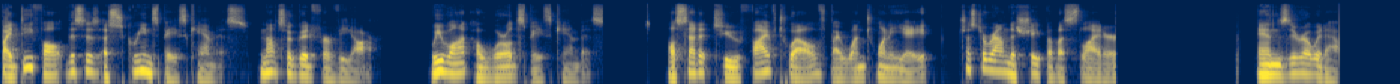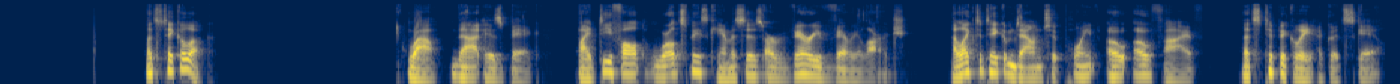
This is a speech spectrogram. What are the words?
By default, this is a screen space canvas, not so good for VR. We want a world space canvas. I'll set it to 512 by 128, just around the shape of a slider, and zero it out. Let's take a look. Wow, that is big. By default, world space canvases are very, very large. I like to take them down to 0.005. That's typically a good scale.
